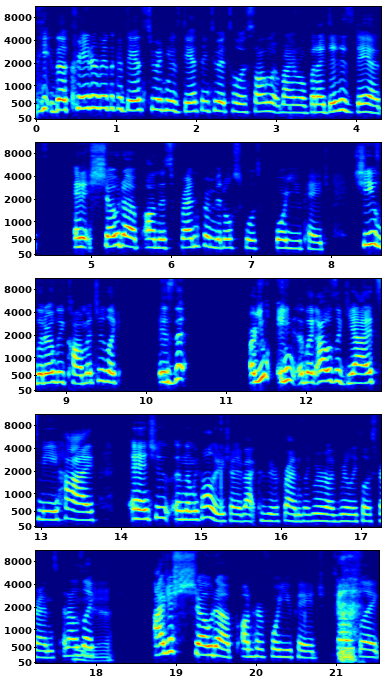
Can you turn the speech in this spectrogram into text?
The, the creator made like a dance to it and he was dancing to it till his song went viral. But I did his dance and it showed up on this friend from middle school's For You page. She literally commented, like, is that, are you, ain't, like, I was like, yeah, it's me. Hi. And she, and then we followed each other back because we were friends. Like, we were like really close friends. And I was Oh, like, yeah. I just showed up on her For You page. So I was like,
